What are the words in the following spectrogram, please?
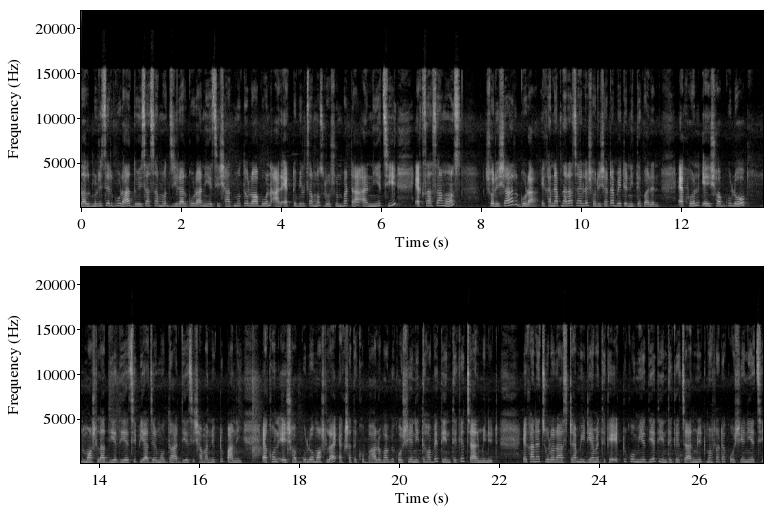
লাল মরিচের গুঁড়া, দুই চা চামচ জিরার গুঁড়া, নিয়েছি স্বাদ মতো লবণ আর এক টেবিল চামচ রসুন বাটা। আর নিয়েছি এক চা চামচ সরিষার গুঁড়া। এখানে আপনারা চাইলে সরিষাটা বেটে নিতে পারেন। এখন এই সবগুলো মশলা দিয়ে দিয়েছি, পেঁয়াজের মধ্যে আর দিয়েছি সামান্য একটু পানি। এখন এই সবগুলো মশলা একসাথে খুব ভালোভাবে কষিয়ে নিতে হবে তিন থেকে চার মিনিট। এখানে চুলোর আঁচটা মিডিয়ামে থেকে একটু কমিয়ে দিয়ে তিন থেকে চার মিনিট মশলাটা কষিয়ে নিয়েছি।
